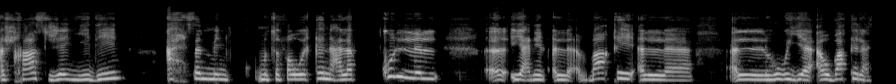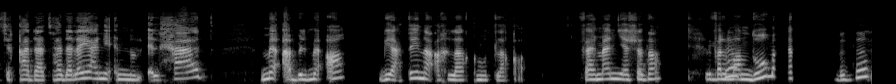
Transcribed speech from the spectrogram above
أشخاص جيدين أحسن من متفوقين على كل ال آه، يعني ال- باقي ال- الهوية أو باقي الاعتقادات. هذا لا يعني أنه الإلحاد مئة بالمئة بيعطينا أخلاق مطلقة. فهمان يا شذا؟ فالمنظومة بالضبط.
